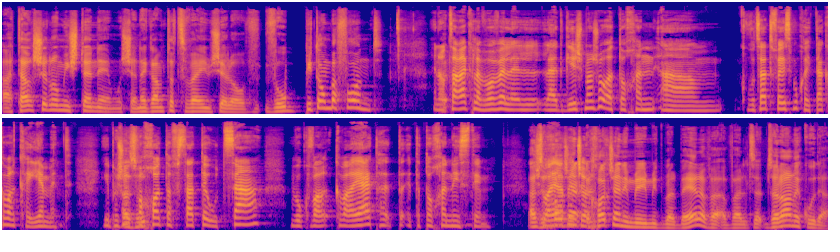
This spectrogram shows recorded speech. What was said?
האתר שלו משתנה, הוא משנה גם את הצבעים שלו, והוא פתאום בפרונט. אני רוצה רק לבוא ולהדגיש משהו, התוכן, קבוצת פייסבוק הייתה כבר קיימת, היא פשוט פחות הוא... תפסה תאוצה, והוא כבר, כבר היה את, את התוכניסטים. אז יכול להיות שאני מתבלבל, אבל, אבל זה, זה לא הנקודה.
